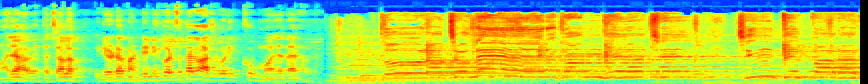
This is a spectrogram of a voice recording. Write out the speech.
মজা হবে। তো চলো, ভিডিওটা কন্টিনিউ করতে থাকো। আশা করি খুব মজাদার হবে। আছে, চিনতে পারার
